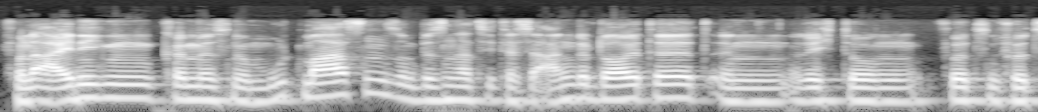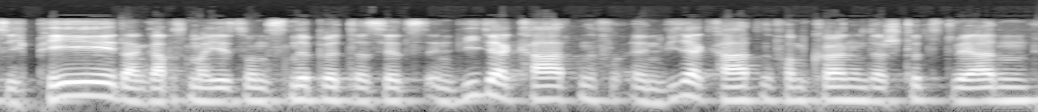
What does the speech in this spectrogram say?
Von einigen können wir es nur mutmaßen. So ein bisschen hat sich das ja angedeutet in Richtung 1440p. Dann gab es mal hier so ein Snippet, dass jetzt Nvidia-Karten Nvidia vom Kernel unterstützt werden.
